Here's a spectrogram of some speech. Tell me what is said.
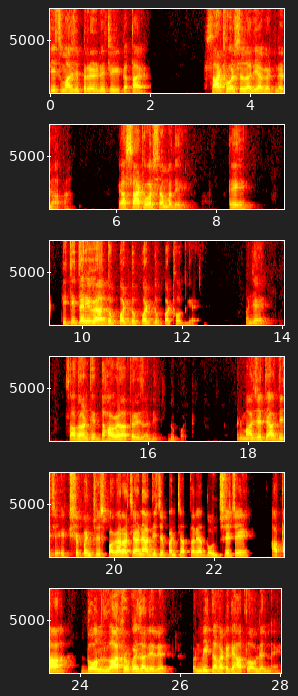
तीच माझी प्रेरणेची ही कथा आहे. साठ वर्ष झाली या घटनेला आता. या साठ वर्षामध्ये ते कितीतरी वेळा दुप्पट दुप्पट दुप्पट होत गेले. म्हणजे साधारण ती दहा वेळा तरी झाली दुप्पट. आणि माझे ते आधीचे एकशे पंचवीस पगाराचे आणि आधीचे पंच्याहत्तर या दोनशेचे आता दोन लाख रुपये झालेले आहेत पण मी त्याला कधी हात लावलेला नाही.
